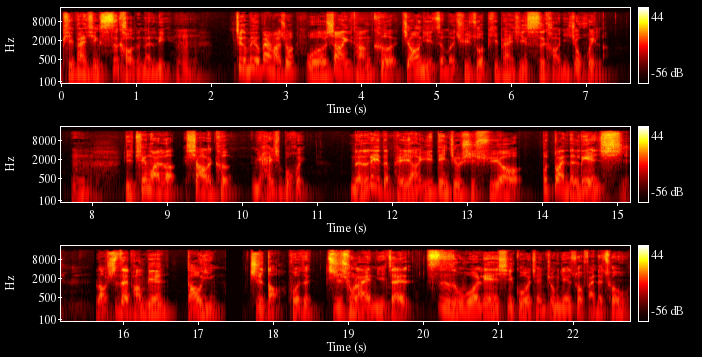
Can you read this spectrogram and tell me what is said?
批判性思考的能力。嗯，这个没有办法说，我上一堂课教你怎么去做批判性思考，你就会了。嗯，你听完了，下了课你还是不会。能力的培养一定就是需要不断的练习，老师在旁边导引。指导或者指出来你在自我练习过程中间所犯的错误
